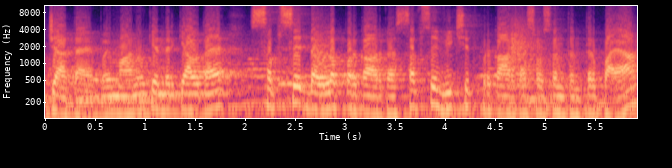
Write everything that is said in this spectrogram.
जाता है। भाई, मानव के अंदर क्या होता है? सबसे डेवलप प्रकार का, सबसे विकसित प्रकार का श्वसन तंत्र पाया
